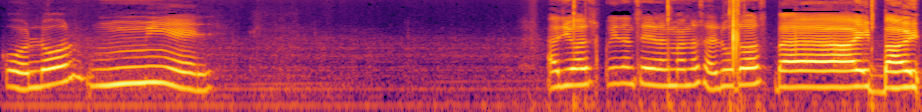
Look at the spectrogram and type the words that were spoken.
color miel. Adiós, cuídense, les mando saludos. Bye, bye.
